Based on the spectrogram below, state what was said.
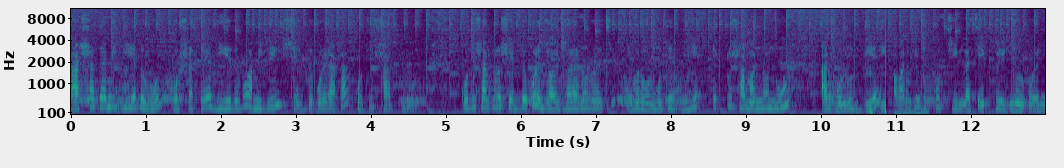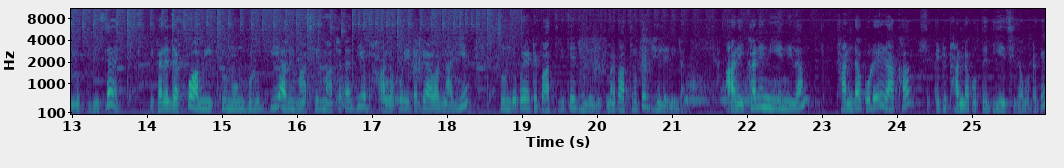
তার সাথে আমি দিয়ে দেবো, ওর সাথে দিয়ে দেবো আমি যেই সেদ্ধ করে রাখা কচুর শাকগুলো। কচু শাকগুলো সেদ্ধ করে জল ঝরানো রয়েছে, এবার ওর মধ্যে দিয়ে একটু সামান্য নুন আর হলুদ দিয়ে আবার কিন্তু খুব চিল্লাচ্ছে, একটু ইগনোর করে নিও প্লিজ হ্যাঁ? এখানে দেখো আমি একটু নুন, হলুদ দিয়ে আমি মাছের মাথাটা দিয়ে ভালো করে এটাকে আবার নাড়িয়ে সুন্দর করে একটা পাত্রিতে ঢেলে মানে পাত্রতে ঢেলে নিলাম। আর এখানে নিয়ে নিলাম ঠান্ডা করে রাখা, একটু ঠান্ডা করতে দিয়েছিলাম ওটাকে।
